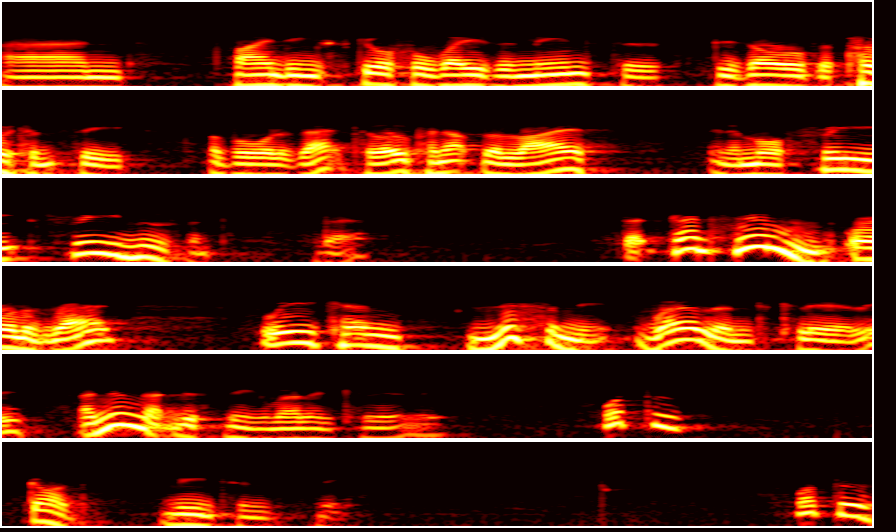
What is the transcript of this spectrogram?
and finding skillful ways and means to dissolve the potency of all of that, to open up the life in a more free, free movement there. But perhaps in all of that, we can listen well and clearly, and in that listening well and clearly, what does God mean to me? What does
